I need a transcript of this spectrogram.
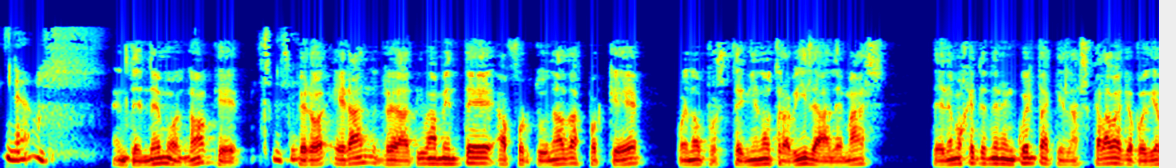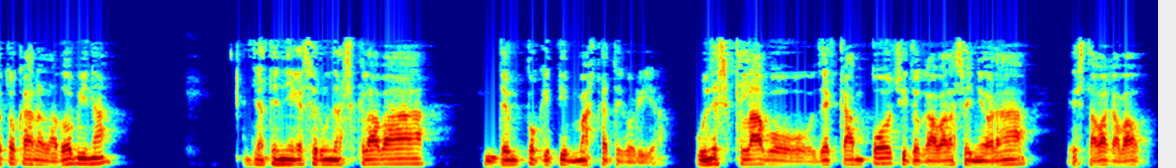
Ya. Entendemos, ¿no? Que, Sí, sí. pero eran relativamente afortunadas porque, bueno, pues tenían otra vida. Además, tenemos que tener en cuenta que la esclava que podía tocar a la domina ya tenía que ser una esclava de un poquitín más categoría. Un esclavo de campo, si tocaba a la señora, estaba acabado.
